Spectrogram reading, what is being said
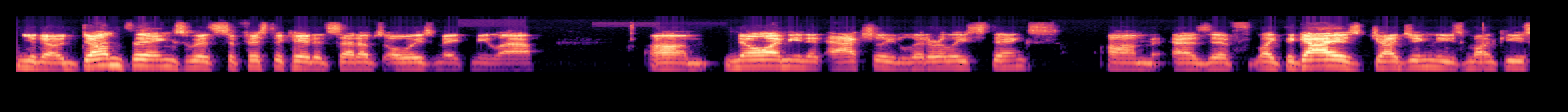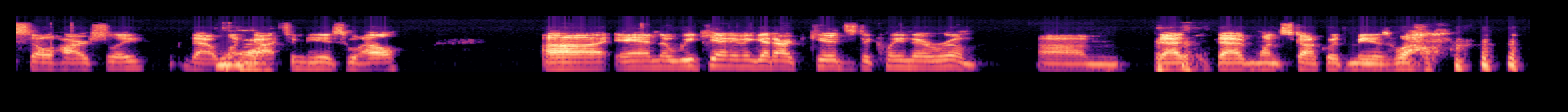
You know, dumb things with sophisticated setups always make me laugh. Um, no, I mean it actually literally stinks. Um, as if like the guy is judging these monkeys so harshly. That one yeah. got to me as well. Uh, and we can't even get our kids to clean their room. Um, that that one stuck with me as well.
